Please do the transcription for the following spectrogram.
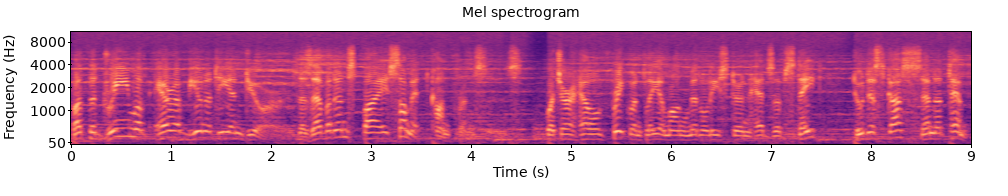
But the dream of Arab unity endures, as evidenced by summit conferences, which are held frequently among Middle Eastern heads of state to discuss and attempt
